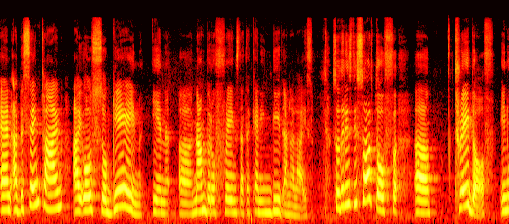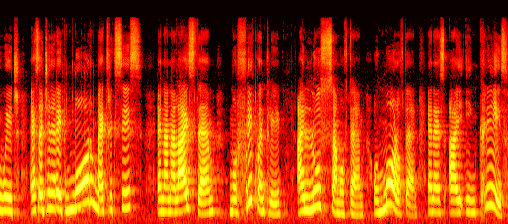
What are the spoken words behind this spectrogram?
And at the same time, I also gain in a number of frames that I can indeed analyze. So there is this sort of uh, trade-off in which as I generate more matrices and analyze them more frequently, I lose some of them or more of them. And as I increase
